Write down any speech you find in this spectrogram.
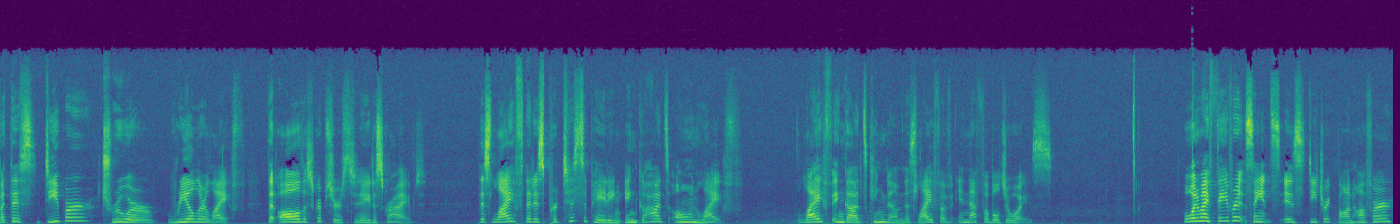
but this deeper, truer, realer life that all the scriptures today described. This life that is participating in God's own life, life in God's kingdom, this life of ineffable joys. Well, one of my favorite saints is Dietrich Bonhoeffer.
